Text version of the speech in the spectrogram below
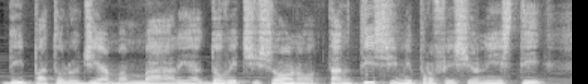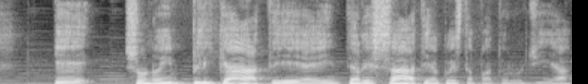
di patologia mammaria dove ci sono tantissimi professionisti che sono implicati e interessati a questa patologia.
